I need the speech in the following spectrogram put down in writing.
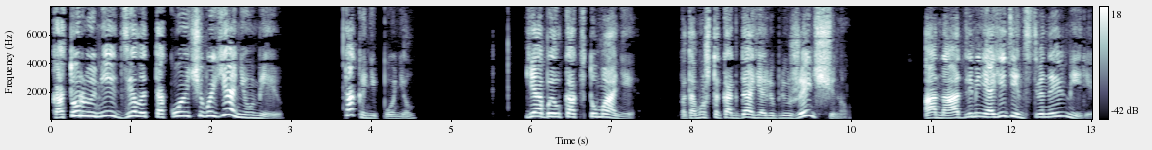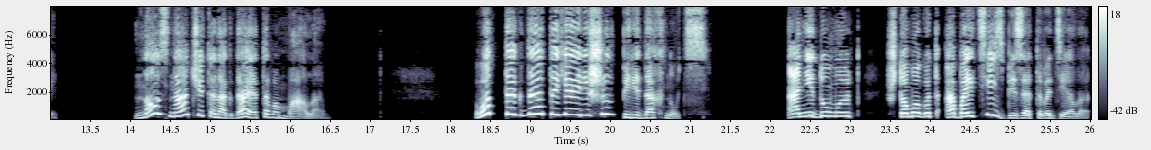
который умеет делать такое, чего я не умею? Так и не понял. Я был как в тумане, потому что когда я люблю женщину, она для меня единственная в мире. Но, значит, иногда этого мало. Вот тогда-то я и решил передохнуть. Они думают, что могут обойтись без этого дела.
